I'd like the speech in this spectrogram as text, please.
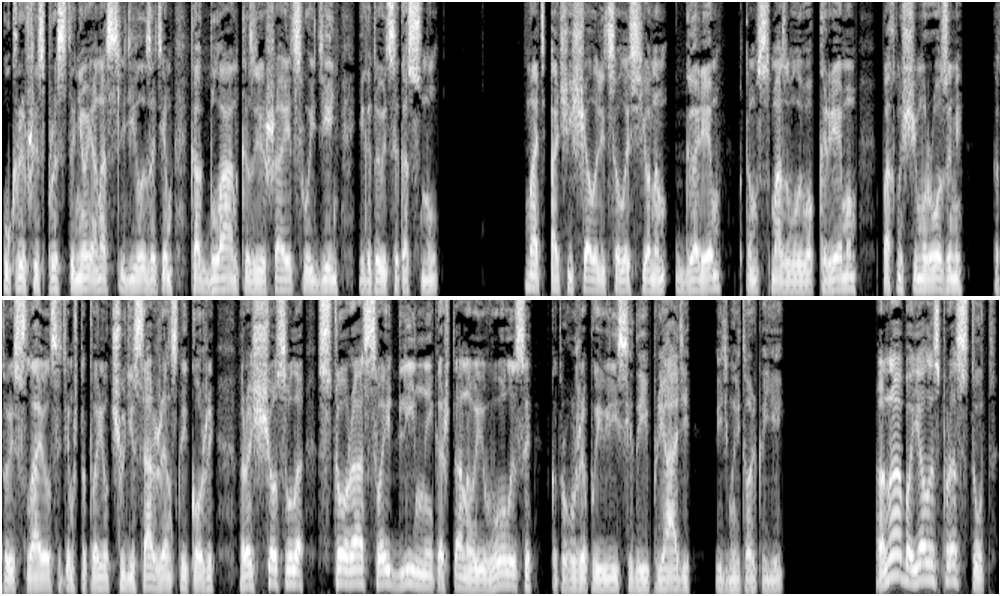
Укрывшись простыней, она следила за тем, как Бланка завершает свой день и готовится ко сну. Мать очищала лицо лосьоном гарем, потом смазывал его кремом, пахнущим розами, который славился тем, что творил чудеса женской кожей, расчесывала сто раз свои длинные каштановые волосы, в которых уже появились седые пряди, видимо, только ей. Она боялась простуд,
